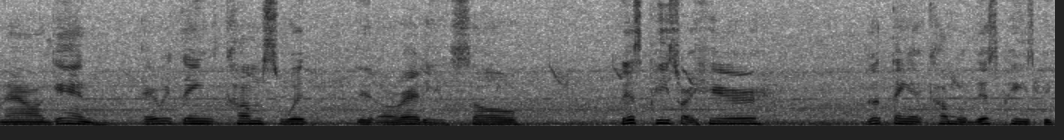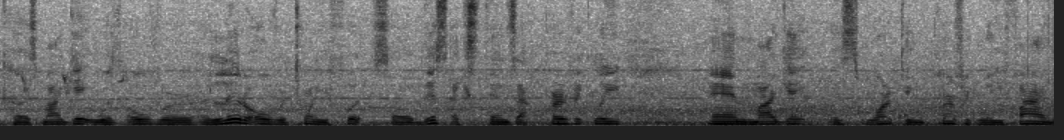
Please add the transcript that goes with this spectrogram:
Now again everything comes with it already. So this piece right here good thing it come with this piece because my gate was over a little over 20 foot. So this extends out perfectly and my gate is working perfectly fine.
